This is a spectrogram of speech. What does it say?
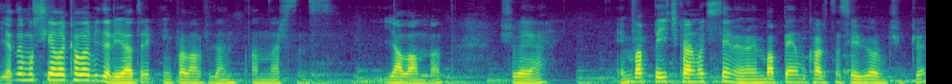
ya da Musiala kalabilir ya. Dribbling falan filan anlarsınız. Yalandan. Şuraya. Mbappe'yi çıkarmak istemiyorum. Mbappe'nin bu kartını seviyorum çünkü.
